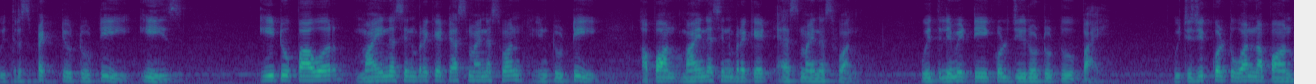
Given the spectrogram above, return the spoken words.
with respect to, t is e to power minus in bracket s minus 1 into t upon minus in bracket s minus 1 with limit t equal 0 to 2 pi which is equal to 1 upon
